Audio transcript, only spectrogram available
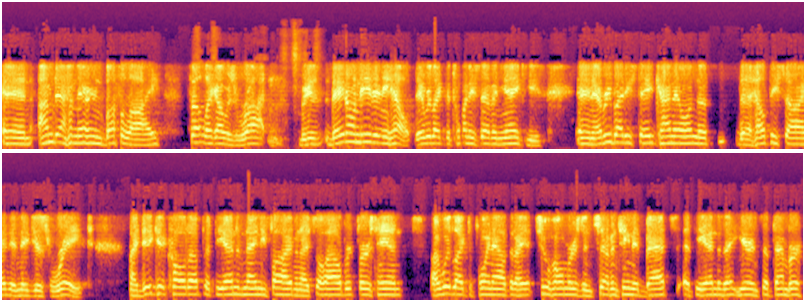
And I'm down there in Buffalo felt like I was rotten because they don't need any help. They were like the 27 Yankees, and everybody stayed kind of on the the healthy side, and they just raked. I did get called up at the end of '95, and I saw Albert firsthand. I would like to point out that I hit two homers and 17 at bats at the end of that year in September.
